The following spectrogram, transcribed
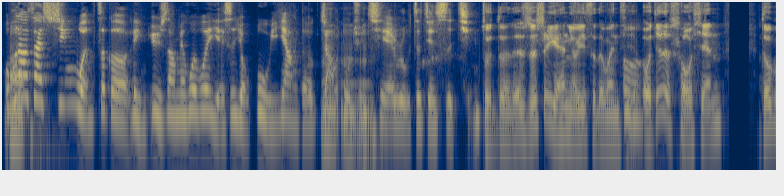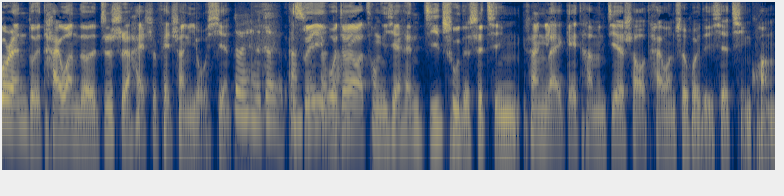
我不知道在新闻这个领域上面会不会也是有不一样的角度去切入这件事情。对对对，这是一个很有意思的问题。我觉得首先德国人对台湾的知识还是非常有限。对对，所以我就要从一些很基础的事情上来给他们介绍台湾社会的一些情况。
